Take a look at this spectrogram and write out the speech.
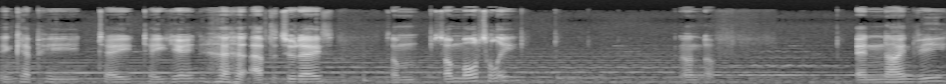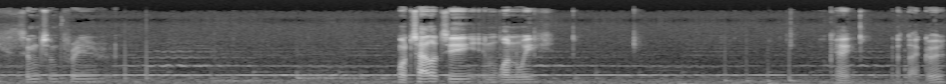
incapacitation after two days. Some some mortally. And of N9V symptom free. Mortality in one week. Okay, that's not good.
